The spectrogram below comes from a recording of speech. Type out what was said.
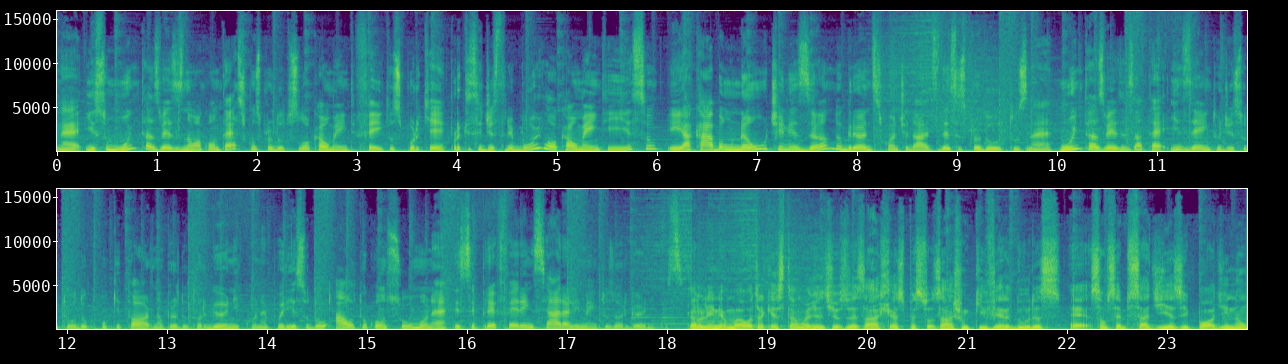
né? Isso muitas vezes não acontece com os produtos localmente feitos, por quê? Porque se distribui localmente isso e acabam não utilizando grandes quantidades desses produtos, né? Muitas vezes até isento disso tudo, o que torna o produto orgânico, né? Por isso do alto consumo, né, de se preferenciar alimentos orgânicos. Caroline, uma outra questão, a gente às vezes acha as pessoas acham que verduras é, são sempre sadias e podem não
